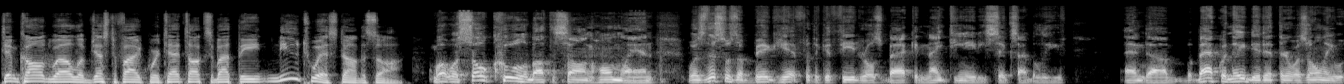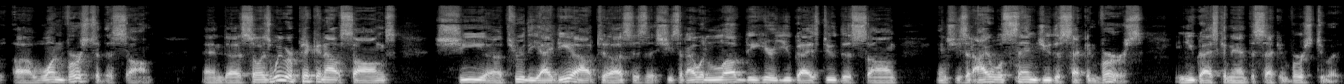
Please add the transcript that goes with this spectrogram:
Tim Caldwell of Justified Quartet talks about the new twist on the song. What was so cool about the song Homeland was this was a big hit for the cathedrals back in 1986, I believe. And uh, but back when they did it, there was only uh, one verse to this song. And uh, so as we were picking out songs, she uh, threw the idea out to us is that she said, I would love to hear you guys do this song. And she said, I will send you the second verse and you guys can add the second verse to it.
